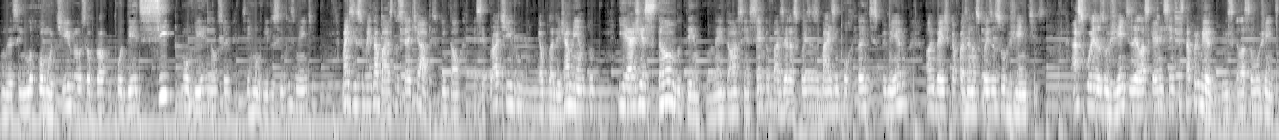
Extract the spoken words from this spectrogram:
vamos dizer assim, locomotiva, o seu próprio poder de se mover, não ser, ser movido simplesmente. Mas isso vem da base dos sete hábitos. Então, é ser proativo, é o planejamento e é a gestão do tempo, né? Então, assim, é sempre fazer as coisas mais importantes primeiro, ao invés de ficar fazendo as coisas urgentes. As coisas urgentes, elas querem sempre estar primeiro, por isso que elas são urgentes.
